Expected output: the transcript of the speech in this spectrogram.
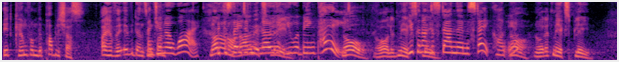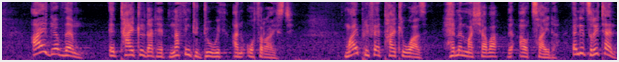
It came from the publishers. I have the evidence in And do you know why? No, no, because no, they let me didn't know that you were being paid. No, no, let me explain. You can understand their mistake, can't you? No, no, let me explain. I gave them a title that had nothing to do with unauthorized. My preferred title was Herman Mashaba, the Outsider. And it's written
